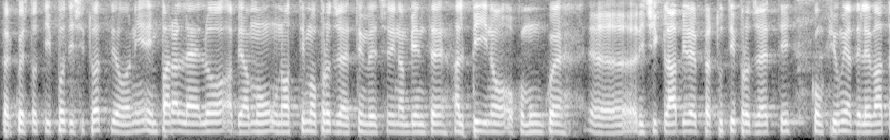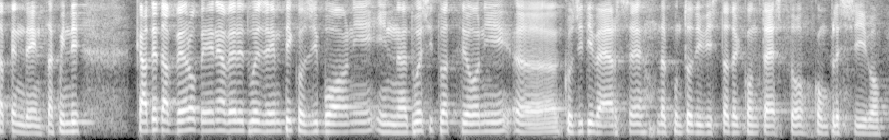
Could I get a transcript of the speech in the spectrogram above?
per questo tipo di situazioni e in parallelo abbiamo un ottimo progetto invece in ambiente alpino o comunque eh, riciclabile per tutti i progetti con fiumi ad elevata pendenza. Quindi cade davvero bene avere due esempi così buoni in due situazioni eh, così diverse dal punto di vista del contesto complessivo.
